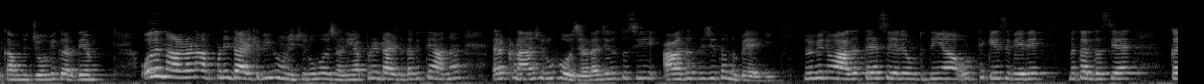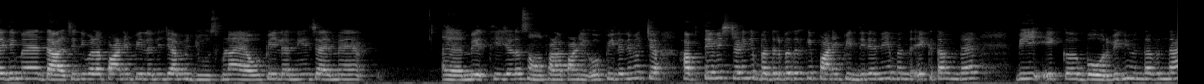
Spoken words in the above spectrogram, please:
ਕੰਮ ਜੋ ਵੀ ਕਰਦੇ ਆ ਉਹਦੇ ਨਾਲ ਨਾਲ ਆਪਣੀ ਡਾਈਟ ਵੀ ਹੋਣੀ ਸ਼ੁਰੂ ਹੋ ਜਾਣੀ ਆਪਣੀ ਡਾਈਟ ਦਾ ਵੀ ਧਿਆਨ ਰੱਖਣਾ ਸ਼ੁਰੂ ਹੋ ਜਾਣਾ ਜਦੋਂ ਤੁਸੀਂ ਆਦਤ ਜੀ ਤੁਹਾਨੂੰ ਪੈਗੀ ਜਿਵੇਂ ਮੈਨੂੰ ਆਦਤ ਹੈ ਸਵੇਰੇ ਉੱਠਦੀ ਆ ਉੱਠ ਕੇ ਸਵੇਰੇ ਮੈਂ ਤੁਹਾਨੂੰ ਦੱਸਿਆ ਕਦੀ ਮੈਂ ਦਾਲਚੀਨੀ ਵਾਲਾ ਪਾਣੀ ਪੀ ਲੈਂਦੀ ਜਾਂ ਮੈਂ ਜੂਸ ਬਣਾਇਆ ਉਹ ਪੀ ਲੈਂਦੀ ਹਾਂ, ਚਾਹੇ ਮੈਂ ਮੇਥੀ, ਜਿਹੜਾ ਸੌਂਫ ਵਾਲਾ ਪਾਣੀ, ਉਹ ਪੀ ਲੈਂਦੀ ਹਾਂ। ਮੈਂ ਹਫ਼ਤੇ ਵਿੱਚ ਜਾਣੀ ਕਿ ਬਦਲ ਬਦਲ ਕੇ ਪਾਣੀ ਪੀਂਦੀ ਰਹਿੰਦੀ ਹਾਂ। ਬੰਦਾ, ਇੱਕ ਤਾਂ ਹੁੰਦਾ ਵੀ ਇੱਕ ਬੋਰ ਵੀ ਨਹੀਂ ਹੁੰਦਾ ਬੰਦਾ,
